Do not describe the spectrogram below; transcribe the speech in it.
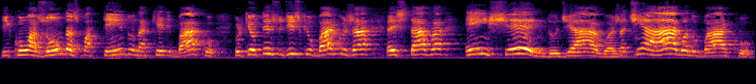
e com as ondas batendo naquele barco, porque o texto diz que o barco já estava enchendo de água, já tinha água no barco.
